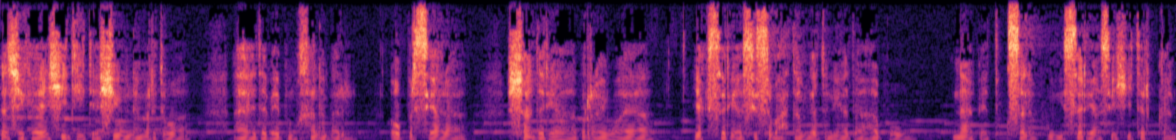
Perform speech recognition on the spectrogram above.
لە جێگایەکی دی دەژی و نەمردووە، ئایا دەبێ بمخەنە بەر ئەو پرسیارە؟ شادریا بڕای وایە یەک سریاسی سبحدەم لە دنیادا هەبووە و نابێت قسە لە بوونی سریاسێکی تر بکەن،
